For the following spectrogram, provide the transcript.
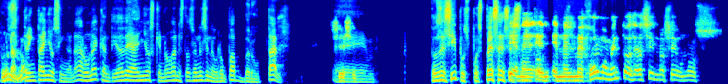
una, 30 años sin ganar, una cantidad de años que no ganan Estados Unidos en Europa brutal. Sí, sí. Eh, entonces sí, pues, pues pesa ese sí, en, el, mejor momento, hace, no sé, unos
